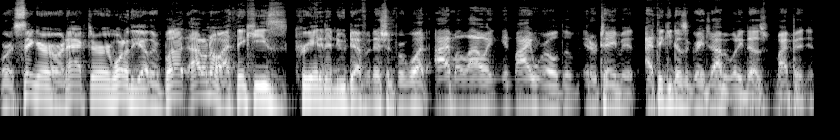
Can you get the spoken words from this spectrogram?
or a singer or an actor, one or the other. But I don't know. I think he's created a new definition for what I'm allowing in my world of entertainment. I think he does a great job at what he does, in my opinion.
